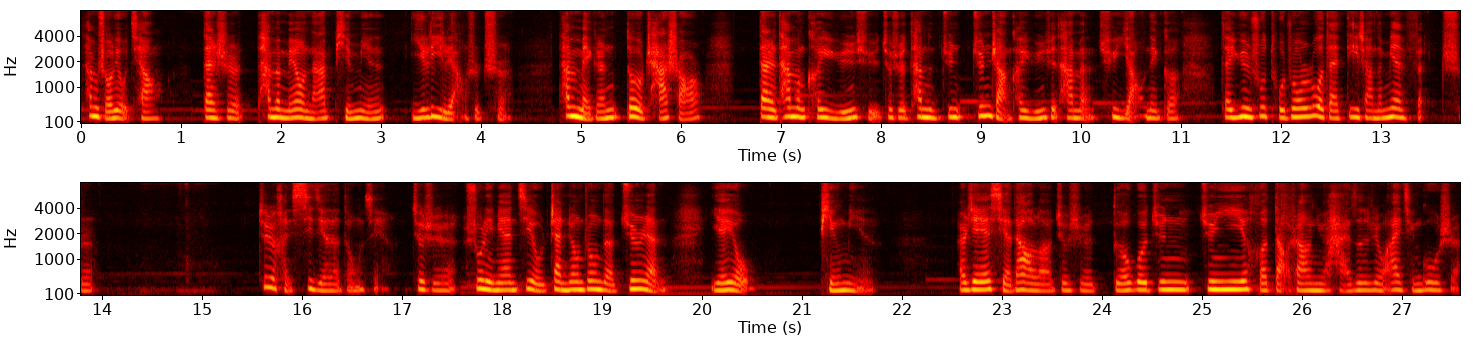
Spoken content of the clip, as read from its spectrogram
他们手里有枪，但是他们没有拿平民一粒粮食吃。他们每个人都有茶勺，但是他们可以允许，就是他们军军长可以允许他们去咬那个在运输途中落在地上的面粉吃。就是很细节的东西，就是书里面既有战争中的军人，也有平民。而且也写到了，就是德国军军医和岛上女孩子的这种爱情故事，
